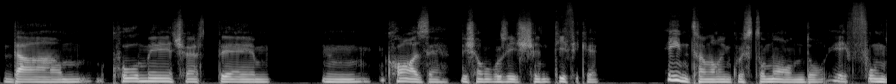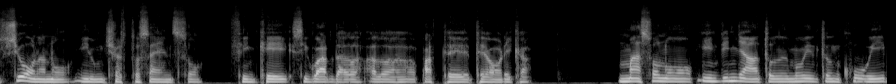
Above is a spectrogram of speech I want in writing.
da um, come certe um, cose, diciamo così, scientifiche entrano in questo mondo e funzionano in un certo senso finché si guarda alla parte teorica, ma sono indignato nel momento in cui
